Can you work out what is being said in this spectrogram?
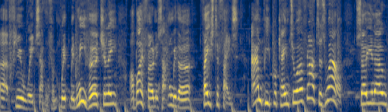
uh, few weeks. Happened with, with me virtually or by phone. It's happened with her face to face, and people came to her flat as well. So you know,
